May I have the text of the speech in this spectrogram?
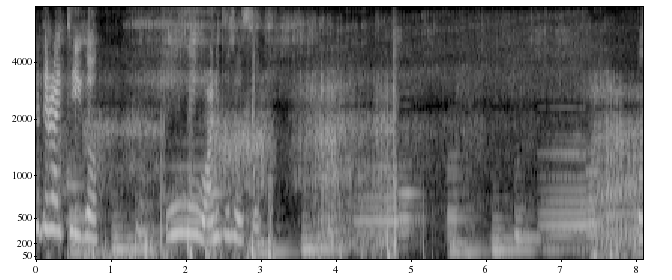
헤드라이트 이거. 오 많이 부쉈어. 와.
